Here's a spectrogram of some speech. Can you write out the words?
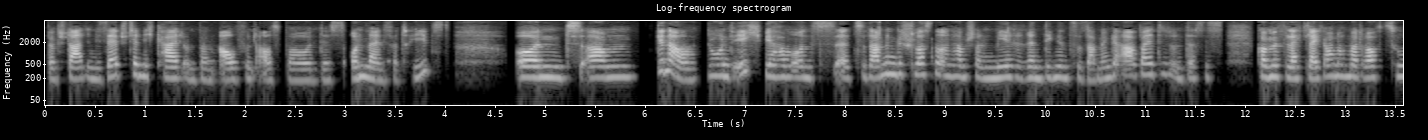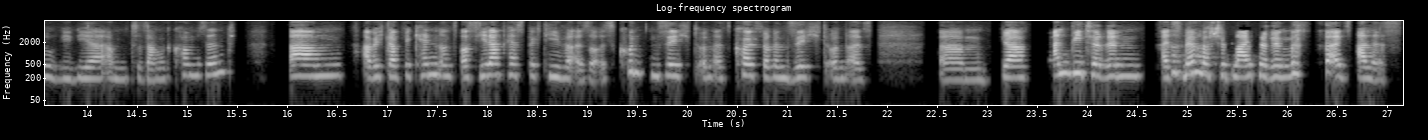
beim Start in die Selbstständigkeit und beim Auf- und Ausbau des Online-Vertriebs. Und ähm, genau, du und ich, wir haben uns äh, zusammengeschlossen und haben schon mehreren Dingen zusammengearbeitet. Und das ist, kommen wir vielleicht gleich auch nochmal drauf zu, wie wir ähm, zusammengekommen sind. Ähm, aber ich glaube, wir kennen uns aus jeder Perspektive, also als Kundensicht und als Käuferin-Sicht und als ähm, ja, Anbieterin, als Membership-Leiterin, als alles.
